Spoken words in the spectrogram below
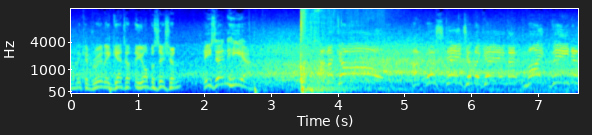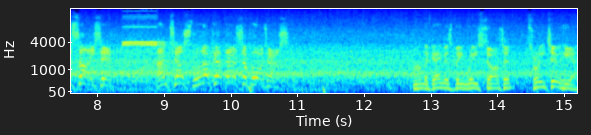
Well, he could really get at the opposition. He's in here. And a goal! At this stage of the game, it might be decisive. And just look at their supporters. Well, the game has been restarted. 3-2 here.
